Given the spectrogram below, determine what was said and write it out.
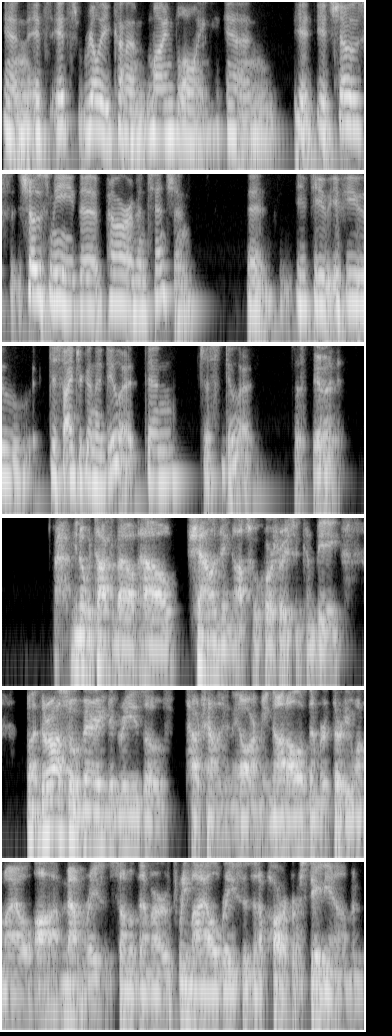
And it's, it's really kind of mind blowing. And it, it shows, shows me the power of intention that if you, if you decide you're going to do it, then just do it. Just do it. You know, we talked about how challenging obstacle course racing can be, but there are also varying degrees of how challenging they are. I mean, not all of them are 31 mile uh, mountain races. Some of them are three mile races in a park or a stadium, and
